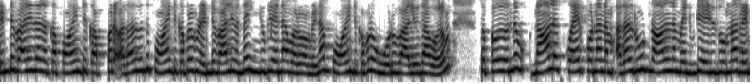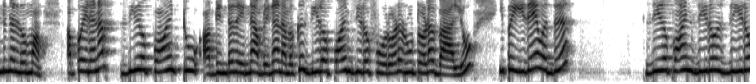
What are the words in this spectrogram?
ரெண்டு வேல்யூ தான் இருக்கா? பாயிண்ட்டுக்கு அப்புறம் அதாவது வந்து பாயிண்ட்டுக்கு அப்புறம் ரெண்டு வேல்யூ இருந்தால் இங்குள்ள என்ன வரும் அப்படின்னா பாயிண்ட்டுக்கு அப்புறம் ஒரு வேல்யூ தான் வரும். ஸோ அப்போ வந்து நாலு ஸ்கொயர் பண்ணால் நம்ம அதாவது ரூட் நாலு நம்ம எப்படி எழுதுவோம்னா ரெண்டுன்னு எழுதுவோமா? அப்போ என்னன்னா ஜீரோ பாயிண்ட் டூ அப்படின்றது என்ன அப்படின்னா நமக்கு ஜீரோ பாயிண்ட் ஜீரோ ஃபோரோட ரூட்டோட வேல்யூ இப்போ இதே வந்து zero point zero zero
